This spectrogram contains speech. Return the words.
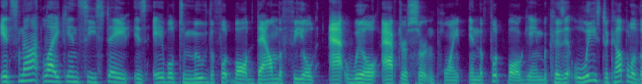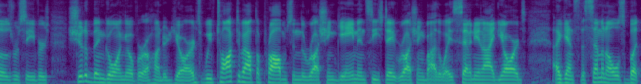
It's not like NC State is able to move the football down the field at will after a certain point in the football game because at least a couple of those receivers should have been going over 100 yards. We've talked about the problems in the rushing game. NC State rushing, by the way, 79 yards against the Seminoles, but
